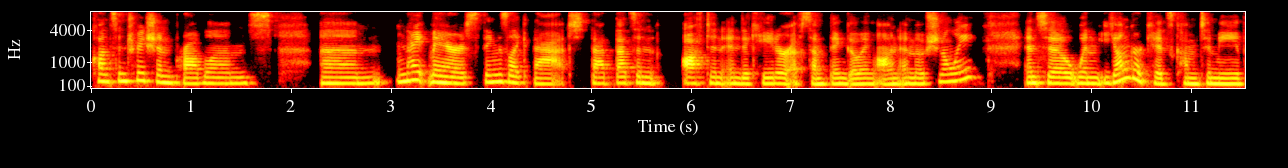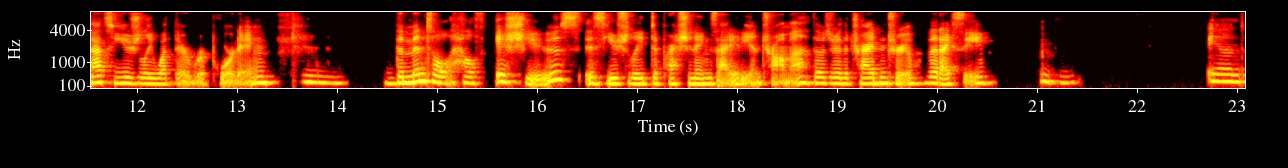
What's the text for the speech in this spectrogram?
concentration problems, um, nightmares, things like that, that that's an often indicator of something going on emotionally. And so when younger kids come to me, that's usually what they're reporting. Mm. The mental health issues is usually depression, anxiety, and trauma. Those are the tried and true that I see. Mm-hmm. And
